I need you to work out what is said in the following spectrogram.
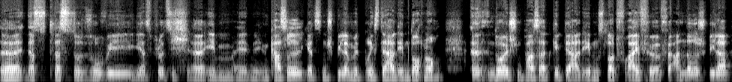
äh, dass, dass du so wie jetzt plötzlich äh, eben in, in, Kassel jetzt einen Spieler mitbringst, der halt eben doch noch äh, einen deutschen Pass hat, gibt der halt eben einen Slot frei für, für andere Spieler.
